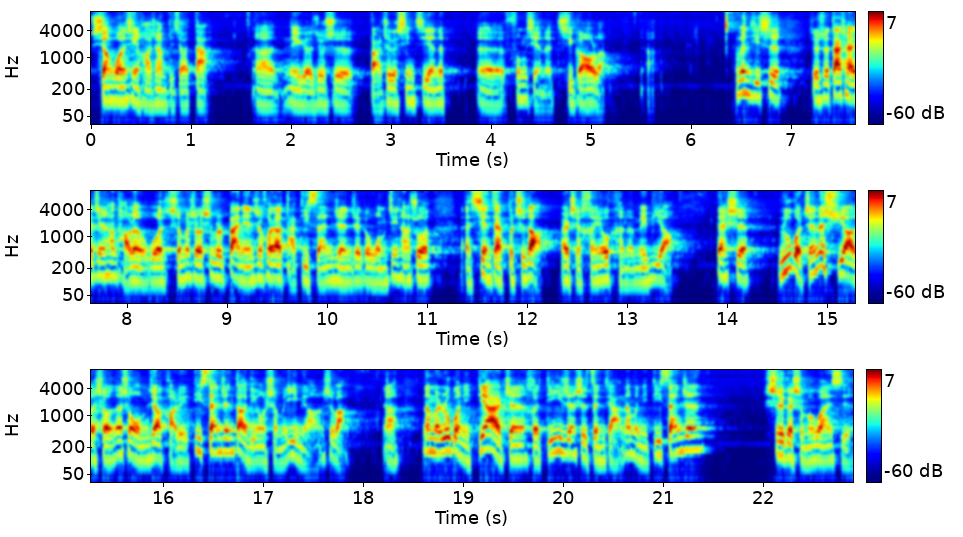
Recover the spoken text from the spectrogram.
相关性好像比较大。呃，那个就是把这个心肌炎的呃风险呢提高了啊。问题是，就是大家还经常讨论，我什么时候是不是半年之后要打第三针？这个我们经常说，呃，现在不知道，而且很有可能没必要。但是如果真的需要的时候，那时候我们就要考虑第三针到底用什么疫苗，是吧？啊，那么如果你第二针和第一针是增加，那么你第三针是个什么关系？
